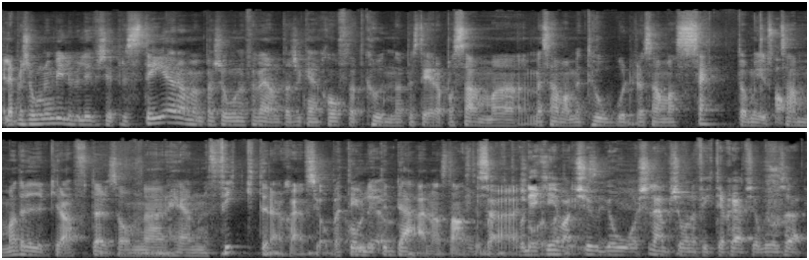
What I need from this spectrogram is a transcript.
Eller personen vill väl i och för sig prestera men personen förväntar sig kanske ofta att kunna prestera på samma, med samma metoder och samma sätt och med just samma drivkrafter som när hen fick det där chefsjobbet. Det är ju lite där någonstans det börjar. Och det kan ju varit 20 år sedan den personen fick det chefsjobbet och sådär.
